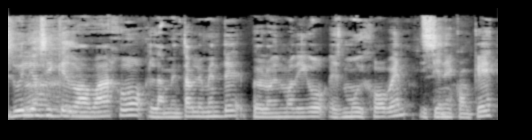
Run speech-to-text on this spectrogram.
Duilio sí quedó abajo, lamentablemente, pero lo mismo digo, es muy joven y tiene con qué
